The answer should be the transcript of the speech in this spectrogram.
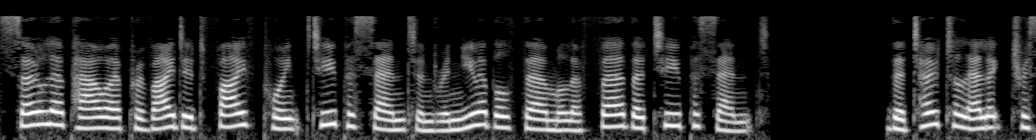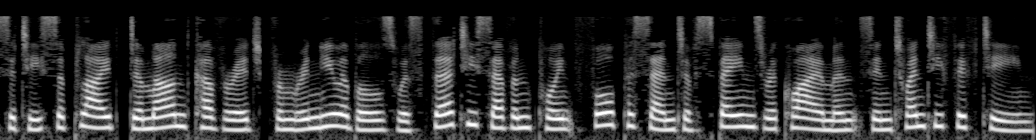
Solar power provided 5.2% and renewable thermal a further 2%. The total electricity supplied demand coverage from renewables was 37.4% of Spain's requirements in 2015.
